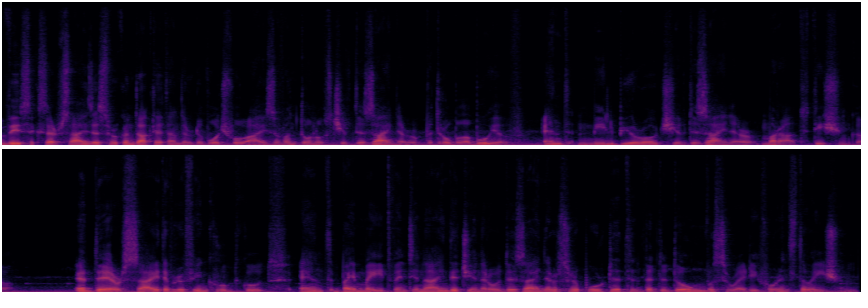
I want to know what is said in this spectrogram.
These exercises were conducted under the watchful eyes of Antonov's chief designer Petro Balabuyev and Mil Bureau chief designer Marat Tishchenko. At their side everything looked good, and by May 29 the general designers reported that the dome was ready for installation.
